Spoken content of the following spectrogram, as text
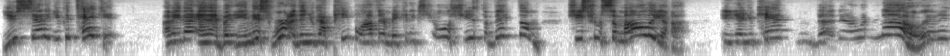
You said it. You could take it. I mean, that, and but in this world, then you got people out there making oh, she's the victim. She's from Somalia. You know, you can't. Uh, know, no, I mean,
